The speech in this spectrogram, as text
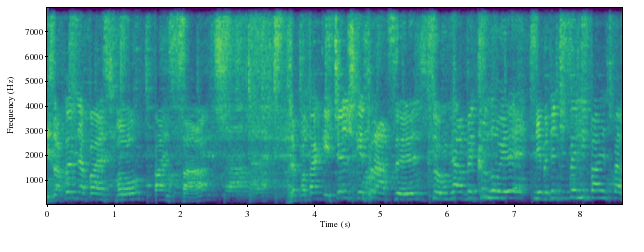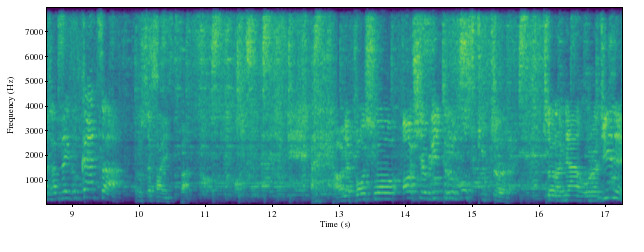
I zapewniam Państwu, Państwa, że po takiej ciężkiej pracy, którą ja wykonuję, nie będziecie mieli Państwa żadnego kaca, proszę Państwa. Ale poszło 8 litrów wódki wczoraj. Wczoraj miałem urodziny.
